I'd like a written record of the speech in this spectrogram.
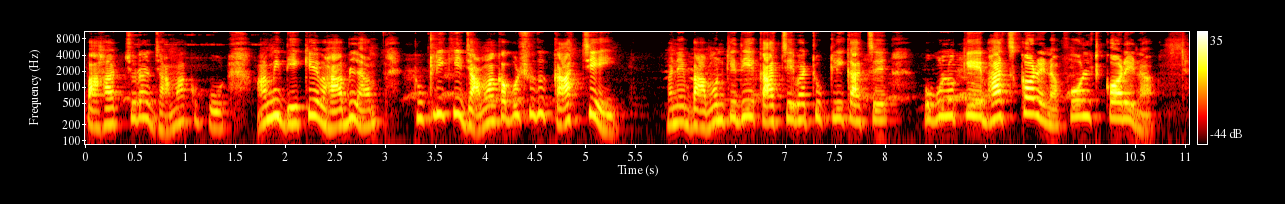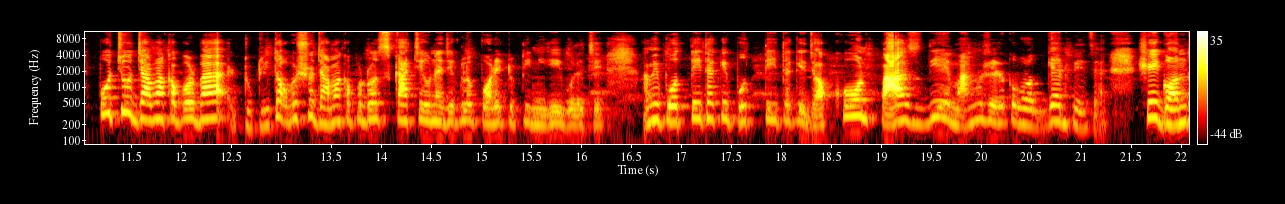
পাহাড় চূড়া জামা কাপড়। আমি দেখে ভাবলাম, টুকলি কি জামা কাপড় শুধু কাচেই? মানে বামনকে দিয়ে কাচে বা টুকলি কাচে, ওগুলোকে ভাঁজ করে না ফোল্ড করে না। প্রচুর জামা কাপড় বা টুকলি তো অবশ্য জামা কাপড় রোজ কাচেও না, যেগুলো পরে টুকলি নিজেই বলেছে। আমি পরতেই থাকি পরতেই থাকি, যখন পাশ দিয়ে মানুষ এরকম অজ্ঞান হয়ে যায়, সেই গন্ধ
